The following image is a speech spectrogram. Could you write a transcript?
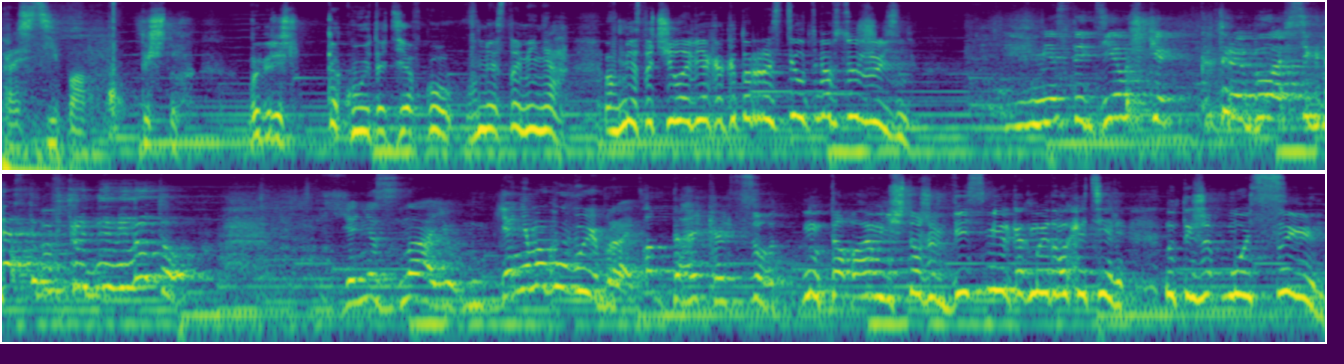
Прости, пап. Ты что, выберешь какую-то девку вместо меня? Вместо человека, который растил тебя всю жизнь? И вместо девушки, которая была всегда с тобой в трудную минуту, Я не знаю, я не могу выбрать. Отдай кольцо. Ну, давай уничтожим весь мир, как мы этого хотели. Ну, ты же мой сын.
